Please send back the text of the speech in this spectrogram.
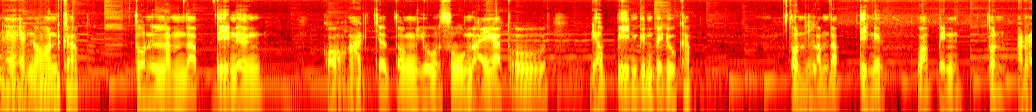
แน่นอนครับต้นลำดับที่หนึ่งก็อาจจะต้องอยู่สูงหน่อยครับโอ้เดี๋ยวปีนขึ้นไปดูครับ ต้นลำดับที่หนึ่งว่าเป็นต้นอะไร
